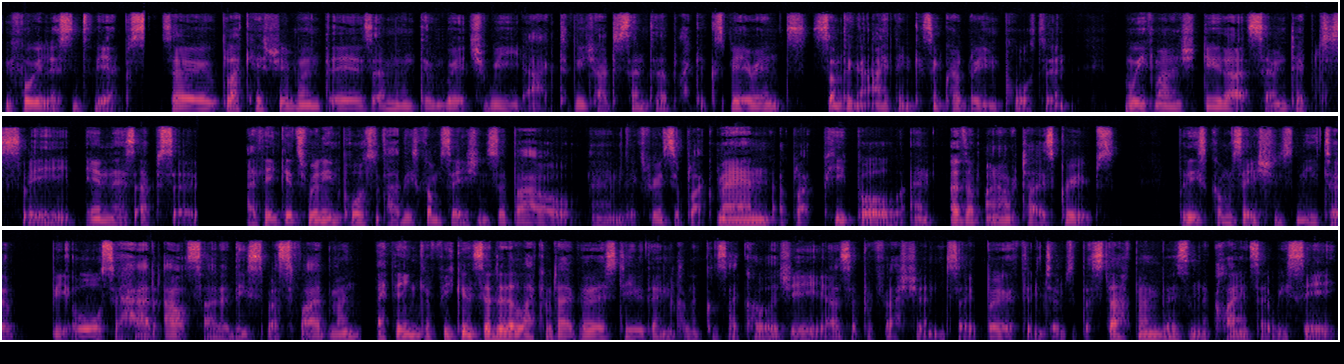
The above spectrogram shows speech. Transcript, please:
before you listen to the episode. So, Black History Month is a month in which we actively try to center the Black experience, something that I think is incredibly important. And we've managed to do that serendipitously in this episode. I think it's really important to have these conversations about um, the experience of Black men, of Black people, and other minoritized groups. These conversations need to be also had outside of these specified months. I think if we consider the lack of diversity within clinical psychology as a profession, so both in terms of the staff members and the clients that we see,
